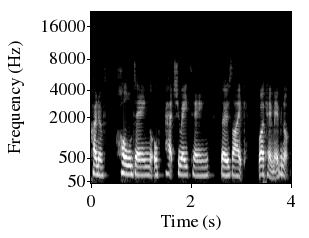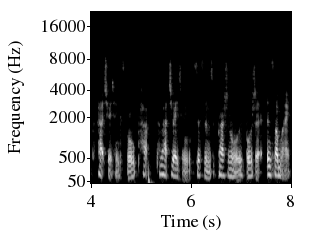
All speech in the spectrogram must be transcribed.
kind of holding or perpetuating those, like, well, okay, maybe not perpetuating because we're all per- perpetuating systems of oppression, all this bullshit in some way.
